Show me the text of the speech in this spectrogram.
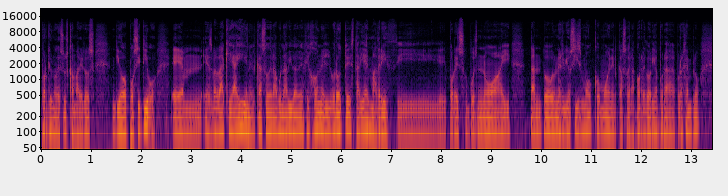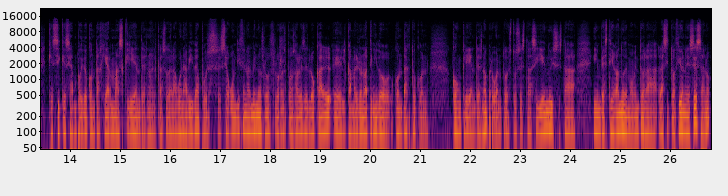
porque uno de sus camareros dio positivo. Em, es verdad que ahí, en el caso de la buena vida de Gijón, el brote estaría en Madrid y por eso pues no hay tanto nerviosismo como en el caso de la corredoria, por, ejemplo, que sí que se han podido contagiar más clientes. En el caso de la buena vida, pues según dicen al menos los, los responsables del local, el camarero no ha tenido contacto con, con clientes, ¿no? Pero bueno, todo esto se está siguiendo y se está investigando. De momento la, la situación es esa, ¿no?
